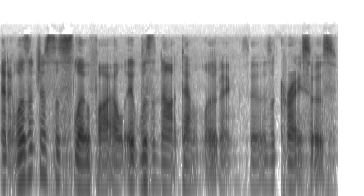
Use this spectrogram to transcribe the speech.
And it wasn't just a slow file, it was not downloading, so it was a crisis.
